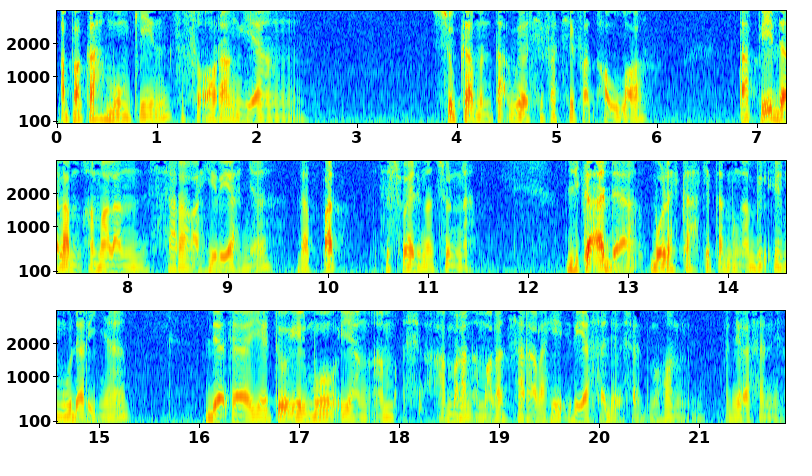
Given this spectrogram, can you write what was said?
apakah mungkin seseorang yang suka mentakwil sifat-sifat Allah tapi dalam amalan secara lahiriahnya dapat sesuai dengan sunnah. Jika ada, bolehkah kita mengambil ilmu darinya, yaitu ilmu yang amalan-amalan secara lahiriah saja Ustaz. Mohon penjelasannya.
